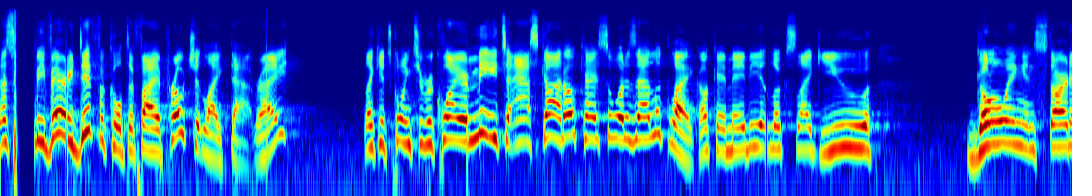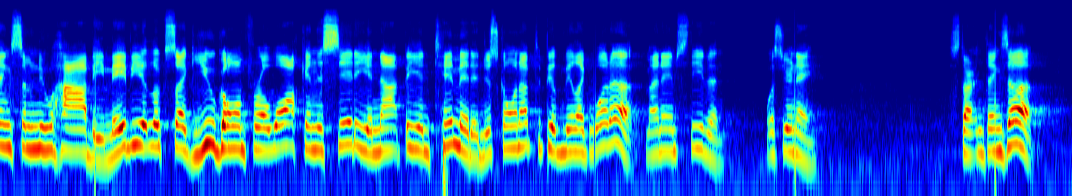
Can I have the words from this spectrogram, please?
That's going to be very difficult if I approach it like that, right? Like it's going to require me to ask God, okay, so what does that look like? Okay, maybe it looks like you going and starting some new hobby. Maybe it looks like you going for a walk in the city and not being timid and just going up to people and being like, What up? My name's Steven. What's your name? Starting things up.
